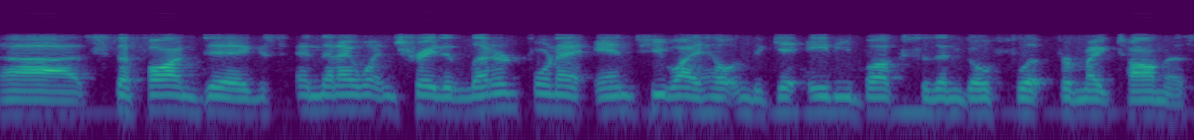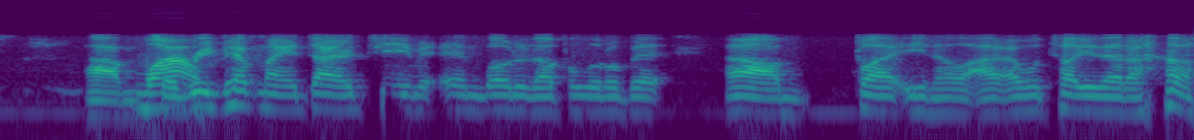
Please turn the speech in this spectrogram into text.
uh, Stefon Diggs, and then I went and traded Leonard Fournette and T.Y. Hilton to get 80 bucks to then go flip for Mike Thomas. Um, wow. So revamped my entire team and loaded up a little bit. Um, but you know, I, I will tell you that uh,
